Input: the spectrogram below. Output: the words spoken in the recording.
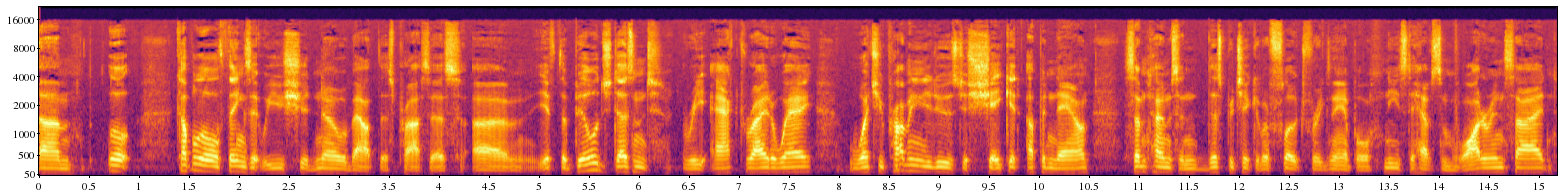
Um, little couple little things that you should know about this process. Um, if the bilge doesn't react right away, what you probably need to do is just shake it up and down. Sometimes in this particular float, for example, needs to have some water inside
